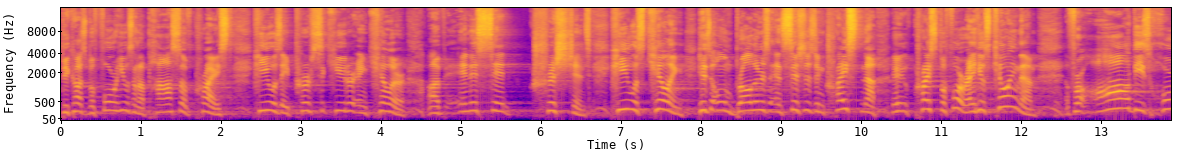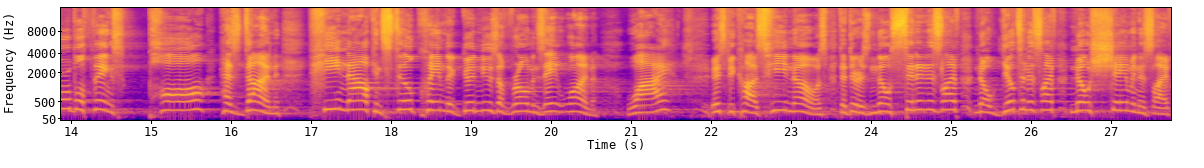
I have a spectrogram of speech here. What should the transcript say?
Because before he was an apostle of Christ, he was a persecutor and killer of innocent Christians. He was killing his own brothers and sisters in Christ now, in Christ before, right? He was killing them. For all these horrible things Paul has done, he now can still claim the good news of Romans 8 1. Why? It's because he knows that there is no sin in his life, no guilt in his life, no shame in his life,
